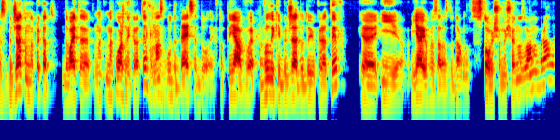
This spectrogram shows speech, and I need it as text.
з бюджетом, наприклад, давайте на, на кожний креатив у нас буде 10 доларів. Тобто я в великий бюджет додаю креатив, е, і я його зараз додам з того, що ми щойно з вами брали.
